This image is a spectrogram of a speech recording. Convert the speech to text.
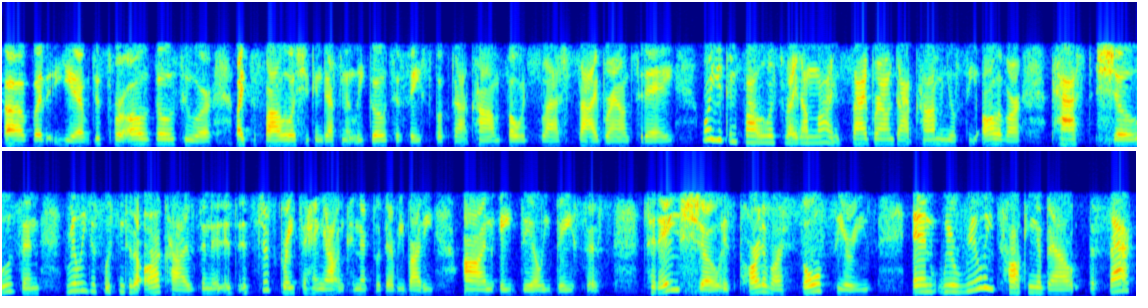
Uh, but yeah, just for all of those who are like to follow us, you can definitely go to facebook.com forward slash Cy Brown today or you can follow us right online, cybrown.com, and you'll see all of our past shows and really just listen to the archives. And it, it's just great to hang out and connect with everybody on a daily basis. Today's show is part of our Soul series, and we're really talking about the fact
